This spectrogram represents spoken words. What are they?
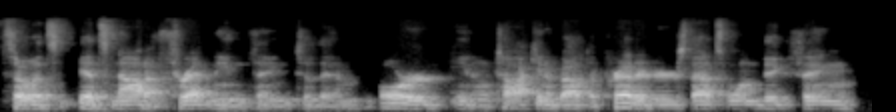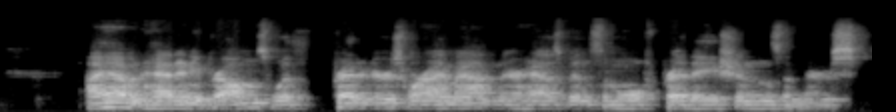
so it's it's not a threatening thing to them. Or you know, talking about the predators, that's one big thing I haven't had any problems with predators where I'm at, and there has been some wolf predations, and there's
